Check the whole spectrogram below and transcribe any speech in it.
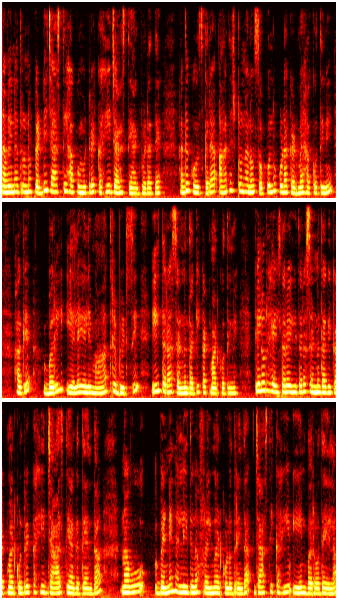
ನಾವೇನಾದ್ರೂ ಕಡ್ಡಿ ಜಾಸ್ತಿ ಹಾಕೊಂಡ್ಬಿಟ್ರೆ ಕಹಿ ಜಾಸ್ತಿ ಆಗಿಬಿಡತ್ತೆ. ಅದಕ್ಕೋಸ್ಕರ ಆದಷ್ಟು ನಾನು ಸೊಪ್ಪನ್ನು ಕೂಡ ಕಡಿಮೆ ಹಾಕ್ಕೋತೀನಿ. ಹಾಗೆ ಬರೀ ಎಲೆಯಲ್ಲಿ ಎಲೆ ಮಾತ್ರ ಬಿಡಿಸಿ ಈ ಥರ ಸಣ್ಣದಾಗಿ ಕಟ್ ಮಾಡ್ಕೋತೀನಿ. ಕೆಲವರು ಹೇಳ್ತಾರೆ ಈ ಥರ ಸಣ್ಣದಾಗಿ ಕಟ್ ಮಾಡಿಕೊಂಡ್ರೆ ಕಹಿ ಜಾಸ್ತಿ ಆಗುತ್ತೆ ಅಂತ. ನಾವು ಬೆಣ್ಣೆನಲ್ಲಿ ಇದನ್ನು ಫ್ರೈ ಮಾಡ್ಕೊಳ್ಳೋದ್ರಿಂದ ಜಾಸ್ತಿ ಕಹಿ ಏನು ಬರೋದೇ ಇಲ್ಲ.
